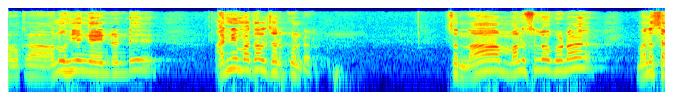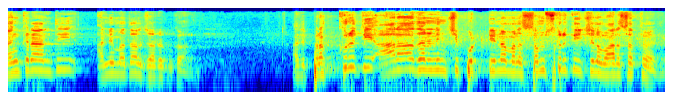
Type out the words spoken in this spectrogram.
ఒక అనూహ్యంగా ఏంటంటే అన్ని మతాలు జరుపుకుంటారు. సో నా మనసులో కూడా మన సంక్రాంతి అన్ని మతాలు జరుపుకోవాలి. అది ప్రకృతి ఆరాధన నుంచి పుట్టిన మన సంస్కృతి ఇచ్చిన వారసత్వం అది.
